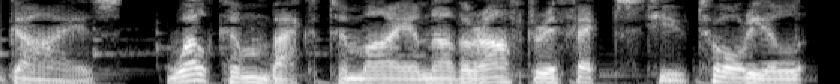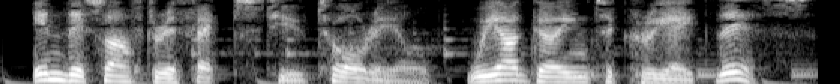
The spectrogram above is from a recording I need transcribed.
guys, welcome back to my another After Effects tutorial. In this After Effects tutorial, we are going to create this.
